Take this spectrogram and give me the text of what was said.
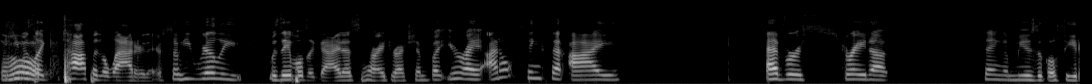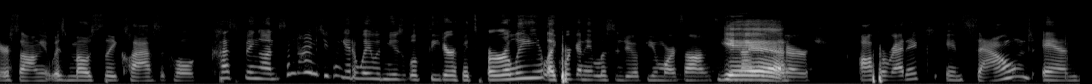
He was like top of the ladder there. So he really was able to guide us in the right direction. But you're right. I don't think that I ever straight up sang a musical theater song. It was mostly classical, cusping on. Sometimes you can get away with musical theater if it's early. Like we're going to listen to a few more songs Yeah. that are operatic in sound, and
